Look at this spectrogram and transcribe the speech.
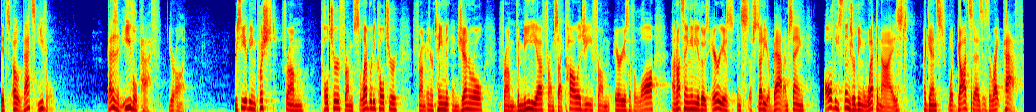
It's, oh, that's evil. That is an evil path you're on. We see it being pushed from culture, from celebrity culture, from entertainment in general, from the media, from psychology, from areas of the law. I'm not saying any of those areas of study are bad. I'm saying all these things are being weaponized against what God says is the right path.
